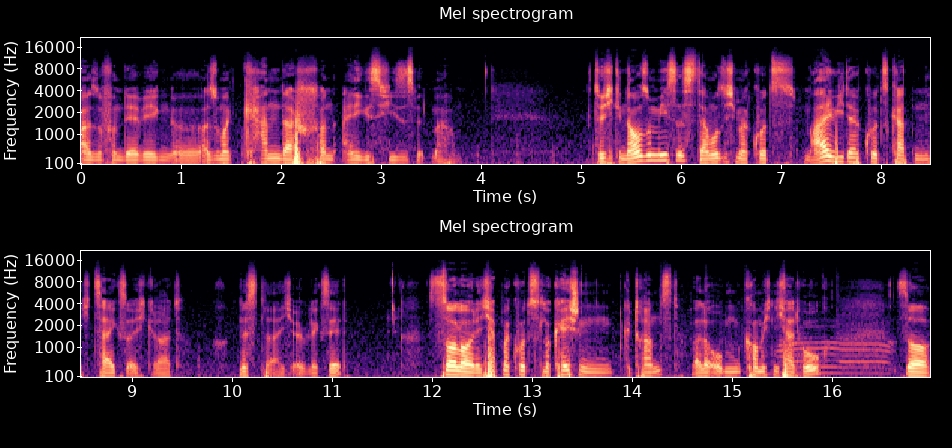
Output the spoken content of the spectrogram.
Also von der wegen, äh, also man kann da schon einiges Fieses mitmachen. Natürlich genauso mies ist, da muss ich mal kurz, mal wieder kurz cutten. Ich zeig's euch gerade. Bis gleich, euer Blick seht. So Leute, ich habe mal kurz Location getranst, weil da oben komme ich nicht halt hoch. So,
